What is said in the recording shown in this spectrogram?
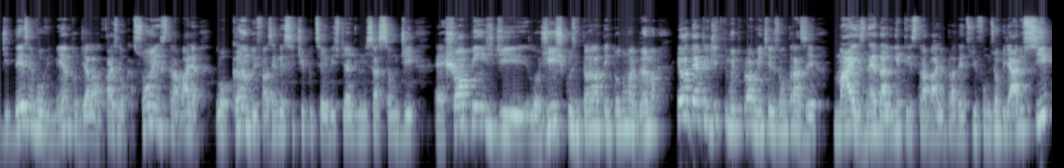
de desenvolvimento, onde ela faz locações, trabalha locando e fazendo esse tipo de serviço de administração de é, shoppings, de logísticos, então ela tem toda uma gama. Eu até acredito que muito provavelmente eles vão trazer mais né, da linha que eles trabalham para dentro de fundos imobiliários, se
